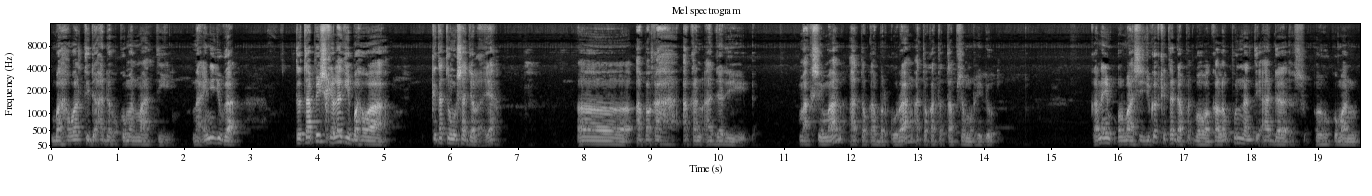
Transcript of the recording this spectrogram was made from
bahwa tidak ada hukuman mati. Nah ini juga, tetapi sekali lagi bahwa kita tunggu saja lah ya. Uh, apakah akan ada di maksimal ataukah berkurang ataukah tetap seumur hidup? Karena informasi juga kita dapat bahwa kalaupun nanti ada hukuman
